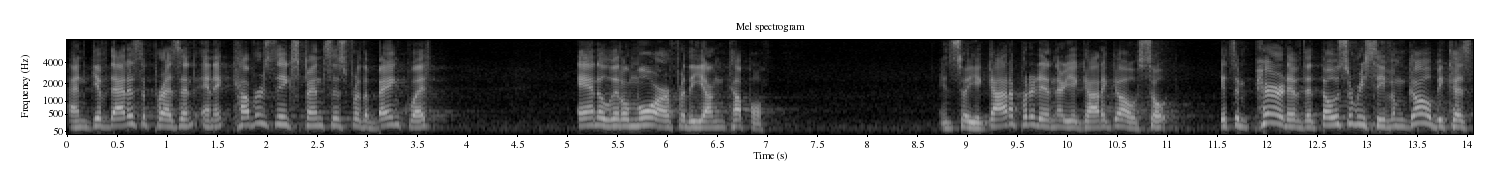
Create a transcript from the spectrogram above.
and give that as a present, and it covers the expenses for the banquet and a little more for the young couple. And so you got to put it in there, you got to go. So it's imperative that those who receive them go because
